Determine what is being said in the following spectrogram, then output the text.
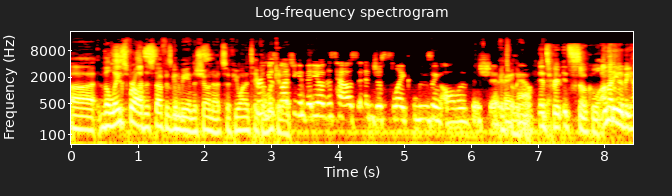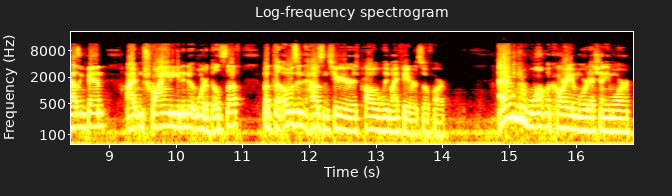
Uh, the links for all this stuff is going to be in the show notes, so if you want to take a look is at it, watching a video of this house and just like losing all of this shit it's right really now. cool. It's cr- it's so cool. I'm not even a big housing fan. I'm trying to get into it more to build stuff, but the Osun house interior is probably my favorite so far. I don't even want Mechari and Mordesh anymore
